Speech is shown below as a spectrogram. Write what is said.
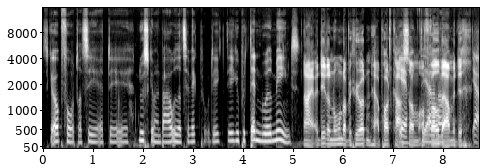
skal opfordre til, at øh, nu skal man bare ud og tage vægt på. Det er, ikke, det er ikke på den måde ment. Nej, og det er der nogen, der vil høre den her podcast ja, som, og fred være med det. Ja.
